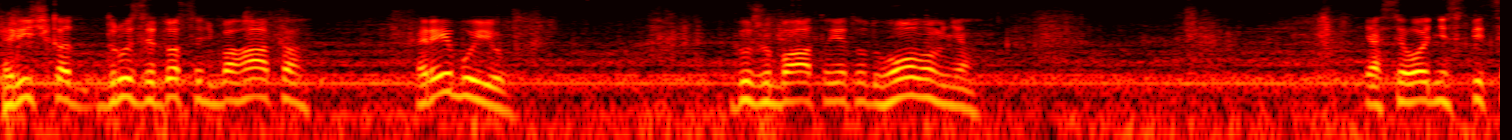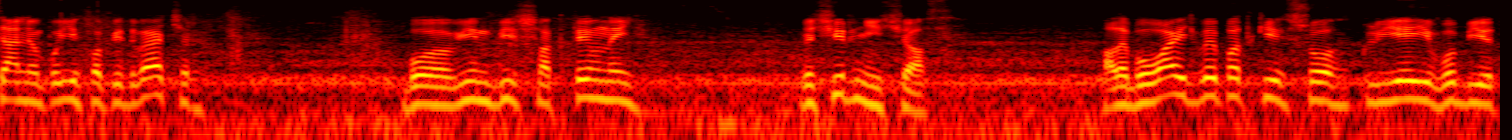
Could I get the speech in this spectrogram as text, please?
Річка, друзі, досить багата рибою. Дуже багато є тут головня. Я сьогодні спеціально поїхав під вечір, бо він більш активний в вечірній час. Але бувають випадки, що клює і в обід.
